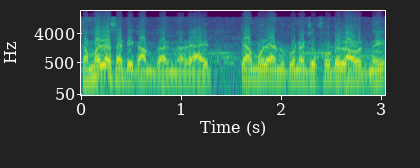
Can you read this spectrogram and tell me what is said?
समाजासाठी काम करणाऱ्या आहेत. त्यामुळे आम्ही कोणाचे फोटो लावत नाही.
